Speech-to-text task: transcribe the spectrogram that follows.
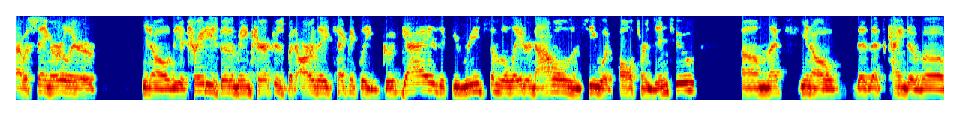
I was saying earlier, you know, the Atreides they're the main characters, but are they technically good guys? If you read some of the later novels and see what Paul turns into, um, that's you know that, that's kind of a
